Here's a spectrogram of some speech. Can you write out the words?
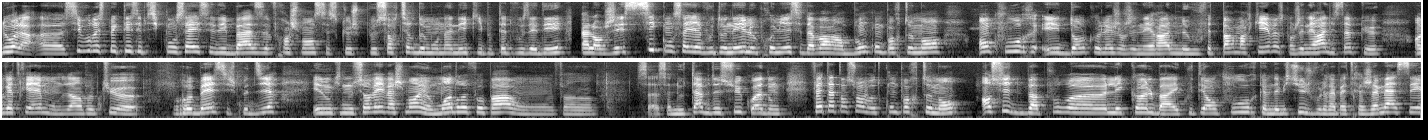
Donc voilà, euh, si vous respectez ces petits conseils, c'est des bases, franchement c'est ce que je peux sortir de mon année qui peut peut-être vous aider. Alors j'ai 6 conseils à vous donner, le premier c'est d'avoir un bon comportement en cours et dans le collège en général, ne vous faites pas remarquer parce qu'en général ils savent que en quatrième on devient un peu plus... Euh, rebelles si je peux dire. Et donc ils nous surveillent vachement et au moindre faux pas, on, enfin, ça, nous tape dessus quoi. Donc faites attention à votre comportement. Ensuite, bah, pour euh, l'école, bah, écoutez en cours, comme d'habitude, je vous le répéterai jamais assez.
